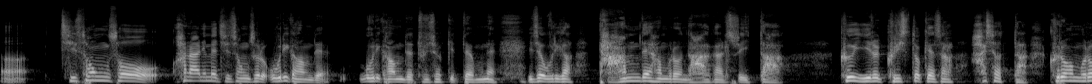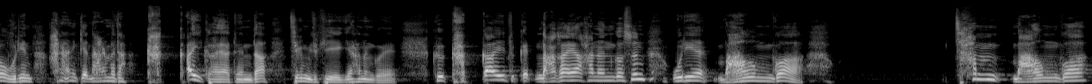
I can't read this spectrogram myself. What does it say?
어, 지성소 하나님의 지성소를 우리 가운데 우리 가운데 두셨기 때문에 이제 우리가 담대함으로 나아갈 수 있다. 그 일을 그리스도께서 하셨다. 그러므로 우린 하나님께 날마다 가까이 가야 된다. 지금 이렇게 얘기하는 거예요. 그 가까이 나가야 하는 것은 우리의 마음과 참 마음과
